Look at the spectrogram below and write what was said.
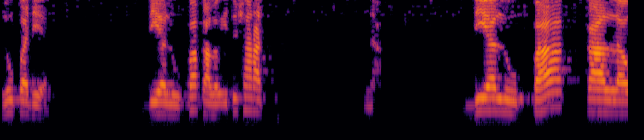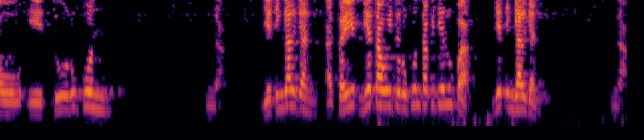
Lupa dia. Dia lupa kalau itu syarat dia lupa kalau itu rukun. Nah, dia tinggalkan. Atau dia tahu itu rukun tapi dia lupa. Dia tinggalkan. Nah.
